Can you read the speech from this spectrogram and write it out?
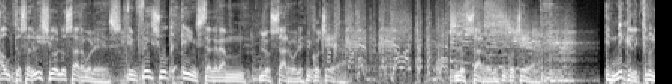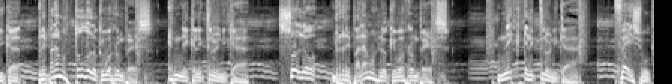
Autoservicio Los Árboles. En Facebook e Instagram, Los Árboles de Cochea. Los Árboles de Cochea. En NEC Electrónica, reparamos todo lo que vos rompés. En NEC Electrónica, solo reparamos lo que vos rompés. NEC Electrónica. Facebook.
